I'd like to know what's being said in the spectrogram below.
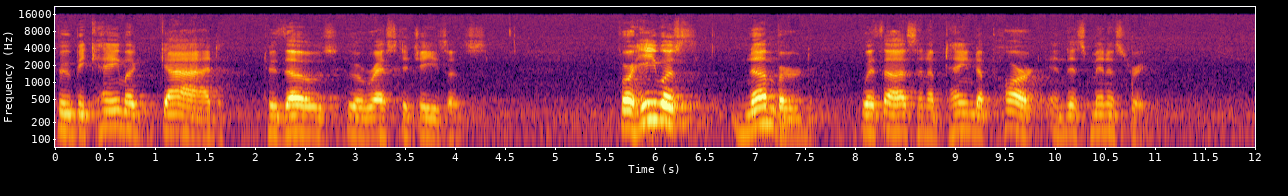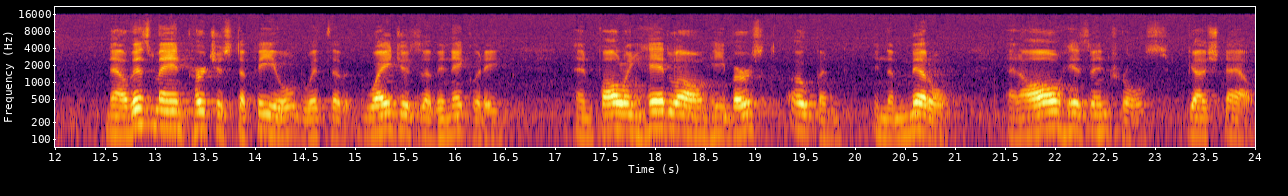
who became a guide to those who arrested Jesus. For he was numbered with us and obtained a part in this ministry. Now, this man purchased a field with the wages of iniquity and falling headlong, he burst open in the middle, and all his entrails gushed out.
